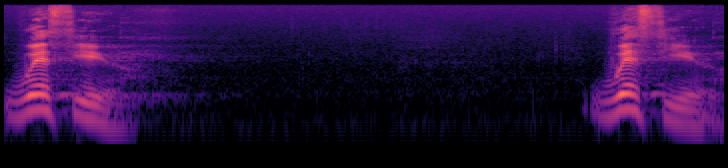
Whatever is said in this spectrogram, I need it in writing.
with you. With you.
